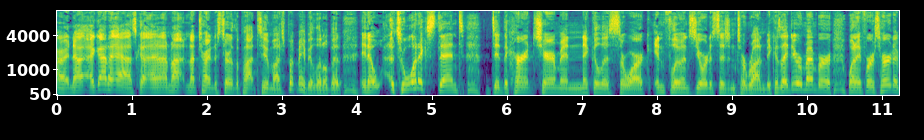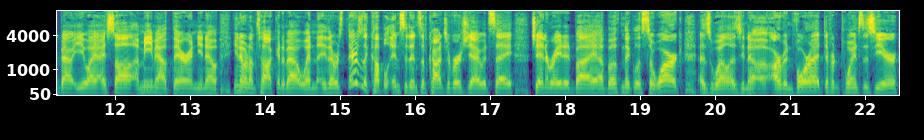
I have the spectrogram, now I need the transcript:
all right, now I gotta ask. I, I'm not not trying to stir the pot too much, but maybe a little bit. You know, to what extent did the current chairman Nicholas Sarwark influence your decision to run? Because I do remember when I first heard about you, I, I saw a meme out there, and you know, you know what I'm talking about. When there was there's a couple incidents of controversy, I would say, generated by uh, both Nicholas Sarwark as well as you know Arvin Vora at different points this year.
